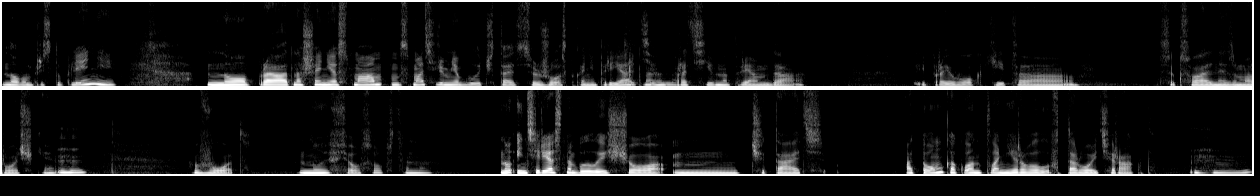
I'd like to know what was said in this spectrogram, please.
новом преступлении. Но про отношения с, мам, с матерью мне было читать жестко, неприятно, противно. противно прям, да. И про его какие-то сексуальные заморочки. Угу. Вот. Ну и все, собственно. Ну, интересно было еще читать о том, как он планировал второй теракт. Угу.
